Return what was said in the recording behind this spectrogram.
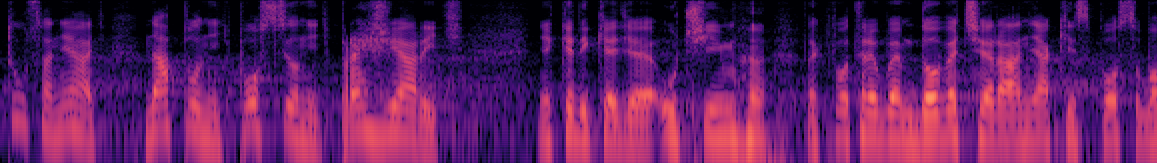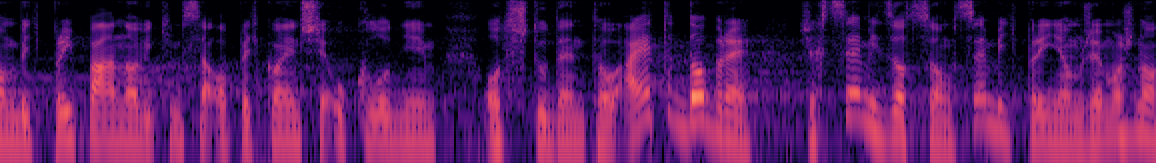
tu sa nehať naplniť, posilniť, prežiariť niekedy, keď e, učím, tak potrebujem do večera nejakým spôsobom byť pri pánovi, kým sa opäť konečne ukludním od študentov. A je to dobré, že chcem byť s otcom, chcem byť pri ňom, že možno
